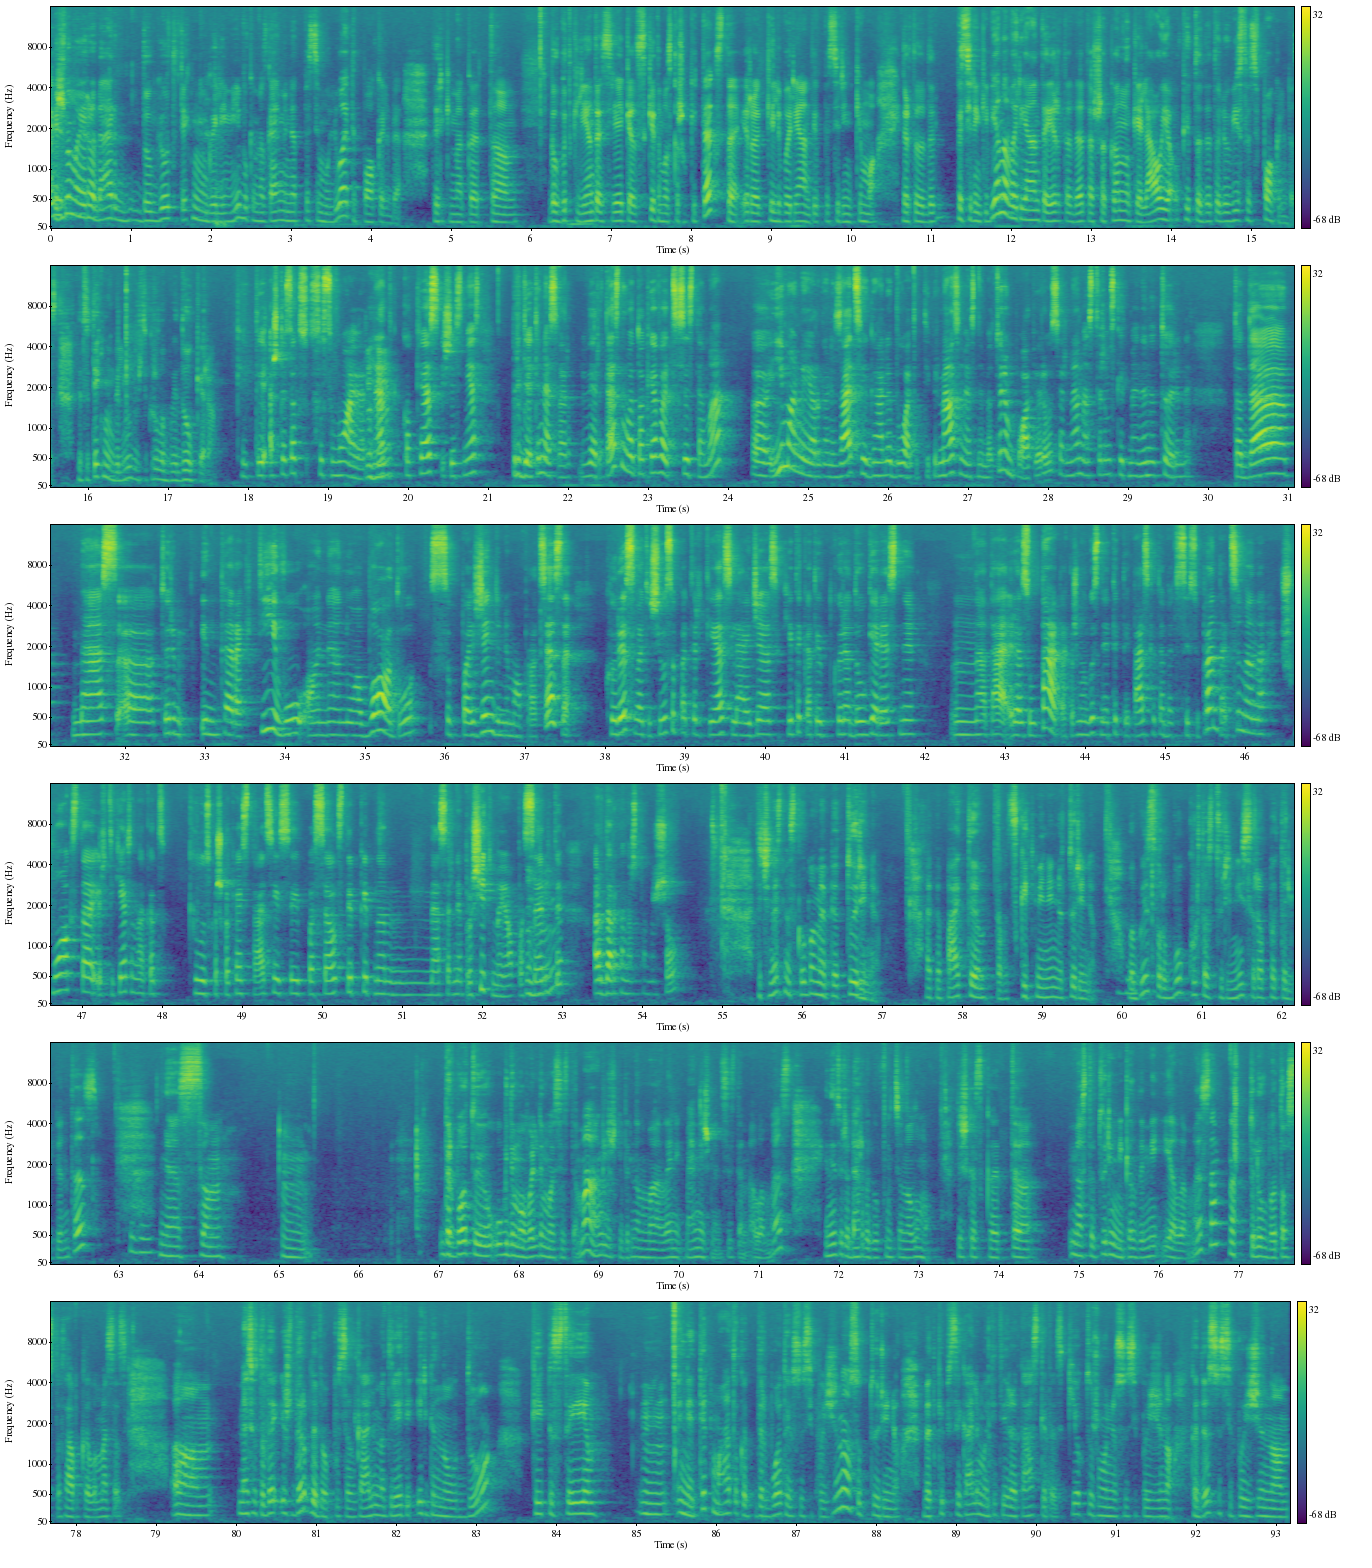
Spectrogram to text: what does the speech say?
Ir žinoma, yra dar daugiau tų techninių galimybių, kai mes galime net pasimuliuoti pokalbį. Tarkime, kad um, galbūt klientas reikia, sakydamas kažkokį tekstą, yra keli variantai pasirinkimo. Ir tada pasirinki vieną variantą ir tada ta šaka nukeliauja, o kaip tada toliau vystosi pokalbis. Tai tų techninių galimybių iš tikrųjų labai daug yra. Kaip tai aš tiesiog susumuoju, ar net mhm. kokias iš esmės pridėtinės vertės, nu, va, tokia va, sistema e, įmonė, organizacijai gali duoti. Tai pirmiausia, mes nebeturim popieriaus, ar ne, mes turim skaitmeninį turinį. Tada mes uh, turim interaktyvų, o ne nuobodų supažindinimo procesą, kuris, va, iš jūsų patirties leidžia sakyti, kad tai kuria daug geresnį na, tą rezultatą, kad žmogus ne tik tai perskaita, bet jisai supranta, atsimena, išmoksta ir tikėtina, kad kilus kažkokiai situacijai, jisai pasielgs taip, kaip na, mes ar neprašytume jo pasielgti, mhm. ar dar ką nors pamiršau? Tai čia mes kalbame apie turinį, apie patį tavo skaitmeninį turinį. Mhm. Labai svarbu, kur tas turinys yra patalpintas, mhm. nes mm, darbuotojų ūkdymo valdymo sistema, angliškai vadinama Learning Management System LMS, jinai turi dar daugiau funkcionalumo. Tai reiškia, kad mes tą turinį keldami į LMS, aš toliau vartosiu tą savoką LMS, um, mes jau tada iš darbdavio pusės galime turėti irgi naudų, kaip jisai mm, ne tik mato, kad darbuotojas susipažino su turiniu, bet kaip jisai gali matyti ir ataskaitas, kiek tų žmonių susipažino, kada susipažino.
